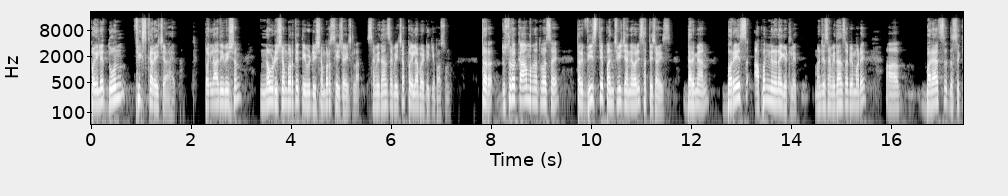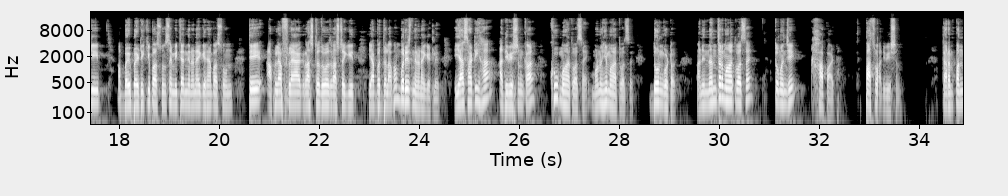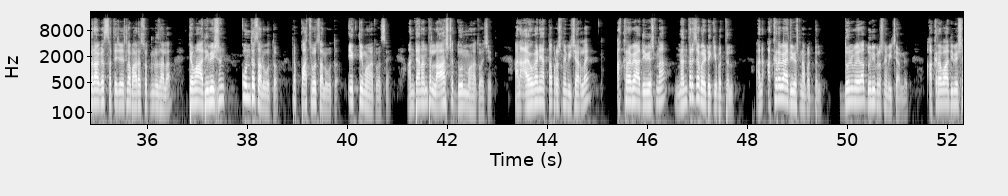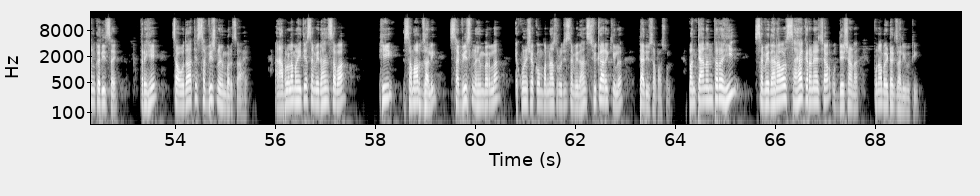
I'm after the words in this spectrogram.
पहिले दोन फिक्स करायचे आहेत. पहिलं अधिवेशन नऊ डिसेंबर ते तेवीस डिसेंबर सेहेचाळीसला संविधान सभेच्या पहिल्या बैठकीपासून. तर दुसरं का महत्त्वाचं आहे? तर वीस ते पंचवीस जानेवारी सत्तेचाळीस दरम्यान बरेच आपण निर्णय घेतलेत. म्हणजे संविधान सभेमध्ये बऱ्याच जसं की बै बैठकीपासून समित्या निर्णय घेण्यापासून ते आपल्या फ्लॅग राष्ट्रध्वज राष्ट्रगीत याबद्दल आपण बरेच निर्णय घेतलेत. यासाठी हा अधिवेशन काळ खूप महत्त्वाचा आहे. म्हणून हे महत्त्वाचं आहे. दोन घटक. आणि नंतर महत्त्वाचा आहे तो म्हणजे हा पाठ. पाचवा अधिवेशन. कारण पंधरा ऑगस्ट सत्तेचाळीसला भारत स्वतंत्र झाला तेव्हा अधिवेशन कोणतं चालू होतं? तर पाचवं चालू होतं. एक ते महत्त्वाचं आहे. आणि त्यानंतर लास्ट दोन महत्त्वाचे आहेत. आणि आयोगाने आत्ता प्रश्न विचारलाय अकराव्या अधिवेशनानंतरच्या बैठकीबद्दल आणि अकराव्या अधिवेशनाबद्दल दोन वेळेला दोन्ही प्रश्न विचारलेत. अकरावं अधिवेशन कधीच आहे? तर हे चौदा ते सव्वीस नोव्हेंबरचं आहे. आणि आपल्याला माहिती आहे संविधान सभा ही समाप्त झाली. सव्वीस नोव्हेंबरला एकोणीसशे एकोणपन्नास रोजी संविधान स्वीकार केलं त्या दिवसापासून. पण त्यानंतरही संविधानावर सह्या करण्याच्या उद्देशानं पुन्हा बैठक झाली होती.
